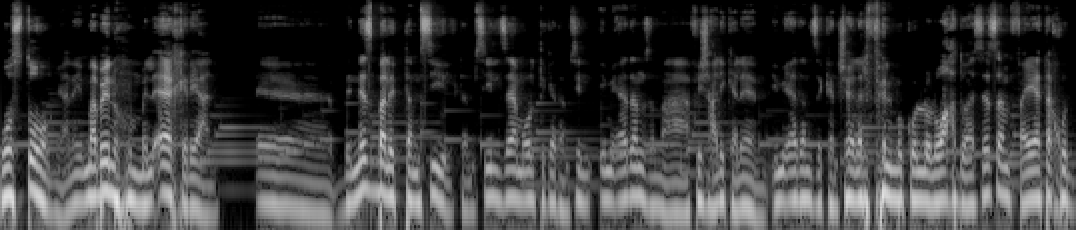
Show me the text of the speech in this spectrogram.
وسطهم يعني ما بينهم من الآخر يعني. بالنسبة للتمثيل تمثيل زي ما قلت كده تمثيل إيمي آدمز ما فيش عليه كلام. إيمي آدمز كان شايله الفيلم كله لوحده أساسا فهي تاخد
